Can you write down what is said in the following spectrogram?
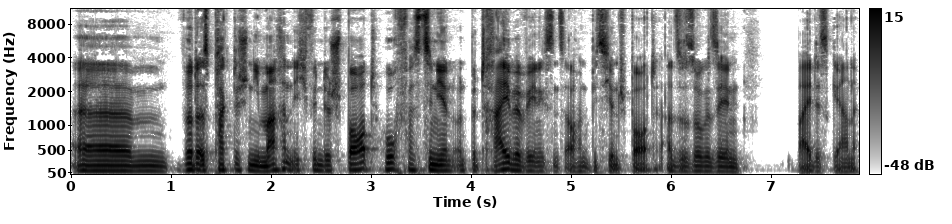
ähm, würde es praktisch nie machen. Ich finde Sport hochfaszinierend und betreibe wenigstens auch ein bisschen Sport. Also so gesehen beides gerne.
